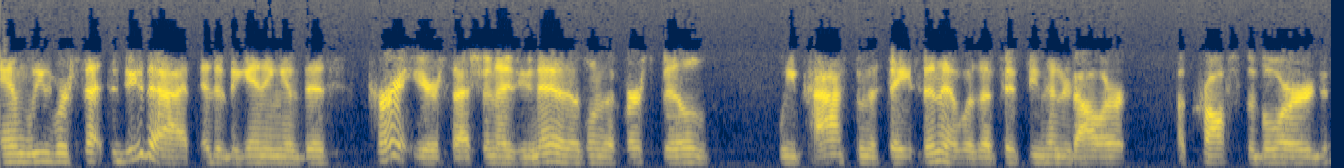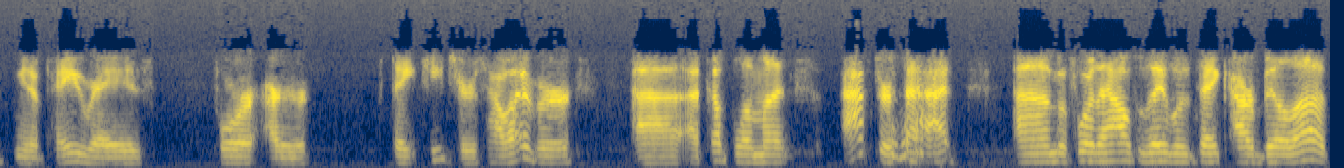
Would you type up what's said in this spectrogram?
And we were set to do that at the beginning of this current year session. As you know, that was one of the first bills we passed in the state senate was a fifteen hundred dollar across the board you know pay raise for our state teachers. However, uh, a couple of months after that, um, before the House was able to take our bill up,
